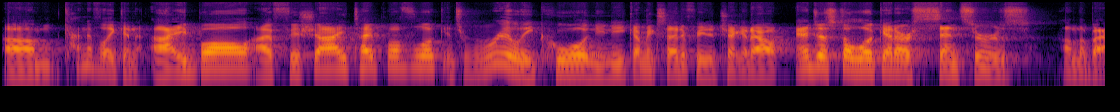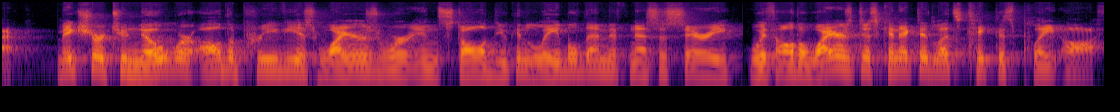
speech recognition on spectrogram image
um, kind of like an eyeball, a fisheye type of look. It's really cool and unique. I'm excited for you to check it out. And just to look at our sensors on the back. Make sure to note where all the previous wires were installed. You can label them if necessary. With all the wires disconnected, let's take this plate off.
